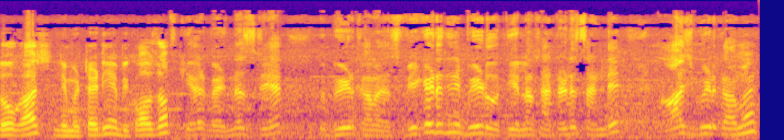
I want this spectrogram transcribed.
लोग आज लिमिटेड ही है बिकॉज़ ऑफ़ केयर वेडनेसडे है तो भीड़ कम है। वीकेंड इतनी भीड़ होती है सैटरडे संडे आज भीड़ कम है।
